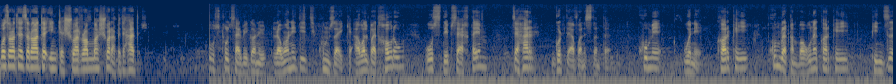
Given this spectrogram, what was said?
وزارت زراعت این کشور را مشوره بدهد. اوس ټول سرویګان روان دي کوم ځای کې اول باید خوره اوس د پسختیم چې هر ګډ د افغانستان ته کومه ونه کار کوي کوم رقم باغونه کار کوي پنځه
